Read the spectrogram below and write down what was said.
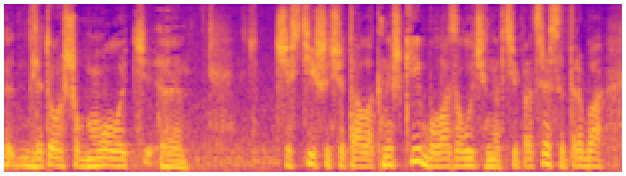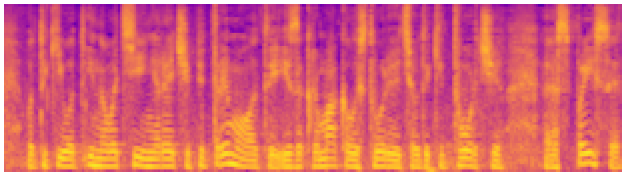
для того, щоб молодь. е, Частіше читала книжки, була залучена в ці процеси. Треба от такі от інноваційні речі підтримувати. І, зокрема, коли створюються такі творчі е, спейси,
